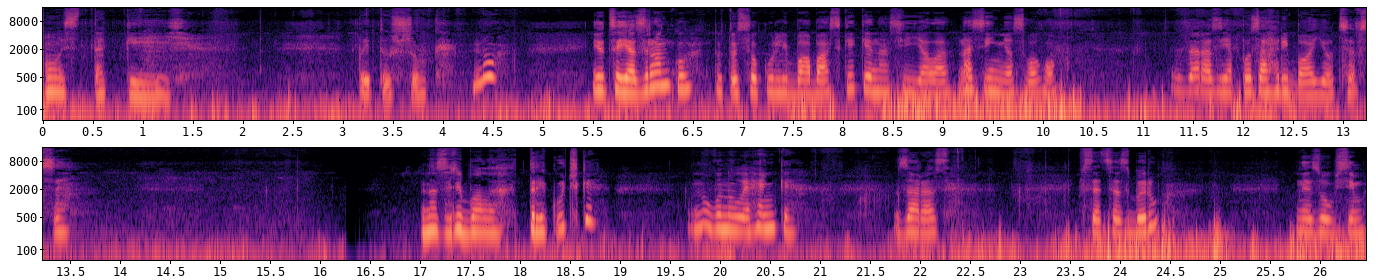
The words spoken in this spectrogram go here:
Ось такий петушок. Ну, і оце я зранку, тут ось окулі баба, скільки насіяла насіння свого. Зараз я позагрібаю це все. Назгрібала три кучки. Ну, воно легеньке. Зараз все це зберу. Не зовсім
